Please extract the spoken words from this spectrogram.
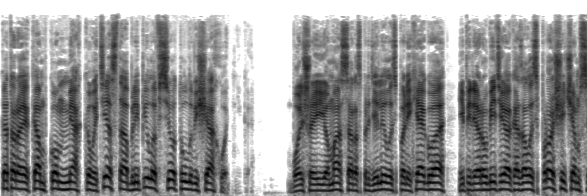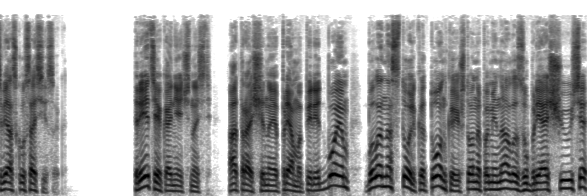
которая комком мягкого теста облепила все туловище охотника. Большая ее масса распределилась по Рихегуа, и перерубить ее оказалось проще, чем связку сосисок. Третья конечность, отращенная прямо перед боем, была настолько тонкой, что напоминала зубрящуюся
